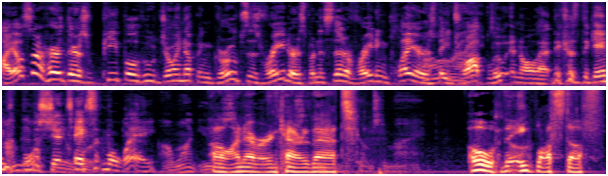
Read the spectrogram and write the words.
I also heard there's people who join up in groups as raiders, but instead of raiding players, they All right. drop loot and all that because the game's bullshit takes word. them away. I want you. Oh, I never encountered that. Comes to mind. Oh, the Inkblot stuff.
